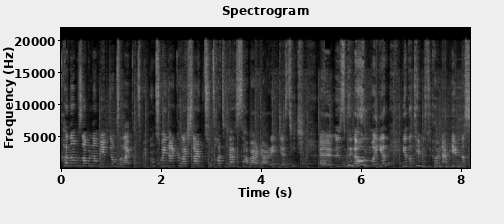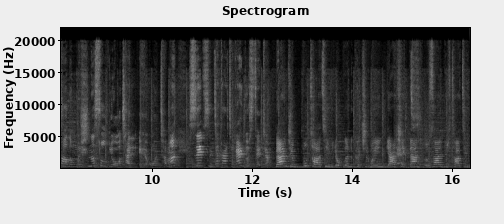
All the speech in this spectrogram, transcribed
Kanalımıza abone olmayı, videomuza like atmayı unutmayın arkadaşlar. Bütün tatilden size haberdar edeceğiz. Hiç e, üzgün olmayın. Ya da temizlik önlemleri nasıl alınmış, nasıl oluyor otel e, ortamı. Size hepsini teker teker göstereceğim. Bence bu tatil vloglarını kaçırmayın. Gerçekten özel bir tatil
